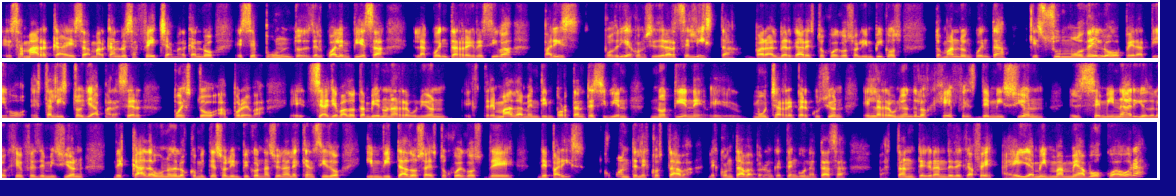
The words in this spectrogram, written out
esa marca, esa, marcando esa fecha, marcando ese punto desde el cual empieza la cuenta regresiva, París podría considerarse lista para albergar estos Juegos Olímpicos, tomando en cuenta que su modelo operativo está listo ya para ser puesto a prueba. Eh, se ha llevado también una reunión extremadamente importante, si bien no tiene eh, mucha repercusión, es la reunión de los jefes de misión el seminario de los jefes de misión de cada uno de los comités olímpicos nacionales que han sido invitados a estos Juegos de, de París. Como antes les costaba, les contaba, pero aunque tengo una taza bastante grande de café, a ella misma me aboco ahora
